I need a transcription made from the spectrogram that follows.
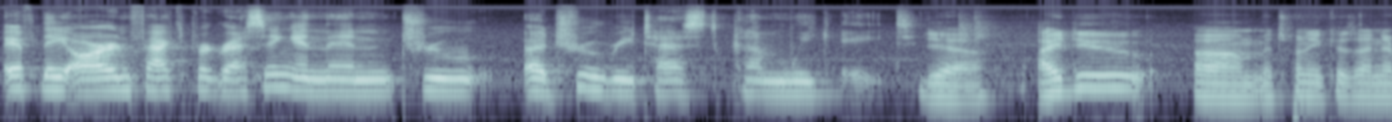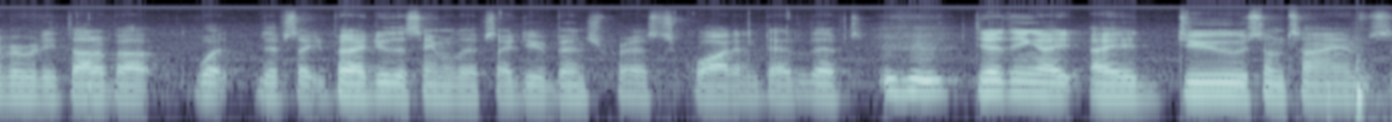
if they are in fact progressing, and then true a true retest come week eight. Yeah, I do. Um, it's funny because I never really thought about what lifts, I, but I do the same lifts. I do bench press, squat, and deadlift. hmm The other thing I, I do sometimes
